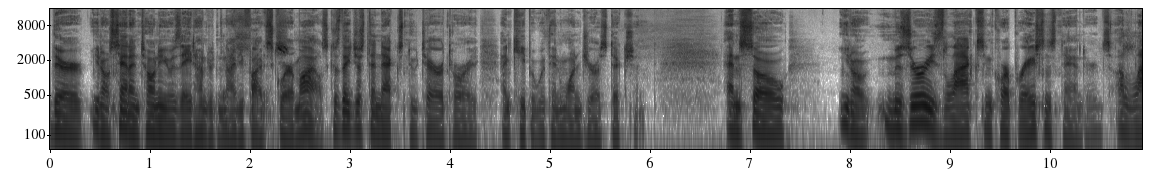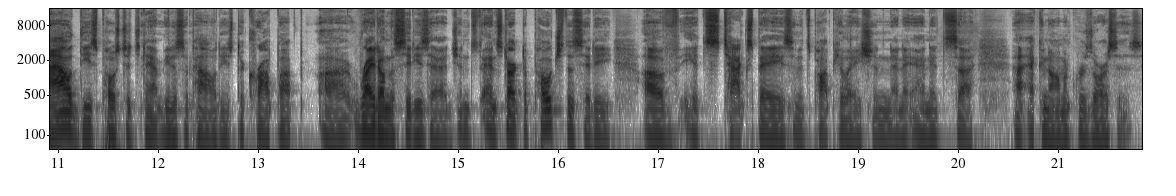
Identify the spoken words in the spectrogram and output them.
they're you know San Antonio is 895 square miles because they just annex new territory and keep it within one jurisdiction, and so you know Missouri's lax incorporation standards allowed these postage stamp municipalities to crop up uh, right on the city's edge and, and start to poach the city of its tax base and its population and, and its uh, uh, economic resources.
